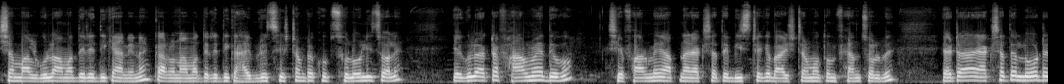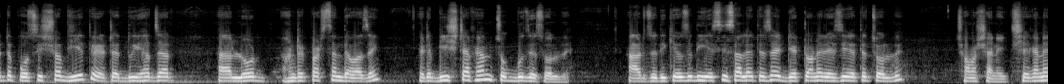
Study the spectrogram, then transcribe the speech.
এসব মালগুলো আমাদের এদিকে আনে না, কারণ আমাদের এদিকে হাইব্রিড সিস্টেমটা খুব স্লোলি চলে। এগুলো একটা ফার্মে দেব, সে ফার্মে আপনার একসাথে বিশ থেকে বাইশটার মতন ফ্যান চলবে। এটা একসাথে লোড এটা পঁচিশশো ভিয়ে তো, এটা দুই হাজার লোড হান্ড্রেড পার্সেন্ট দেওয়া যায়। এটা বিশটা ফ্যান চোখ বুঝে চলবে। আর যদি কেউ যদি এসি চালাতে চায়, দেড় টনের এসি এতে চলবে, সমস্যা নেই। সেখানে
